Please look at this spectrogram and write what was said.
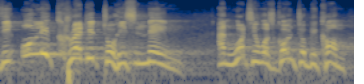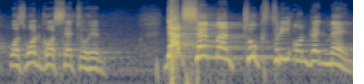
the only credit to his name and what he was going to become was what God said to him. That same man took 300 men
